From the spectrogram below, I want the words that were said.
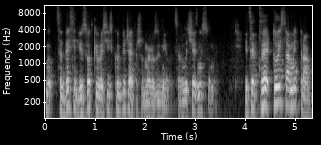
Ну, це 10% російського бюджету, щоб ми розуміли. Це величезні суми. І це, це той самий Трамп.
